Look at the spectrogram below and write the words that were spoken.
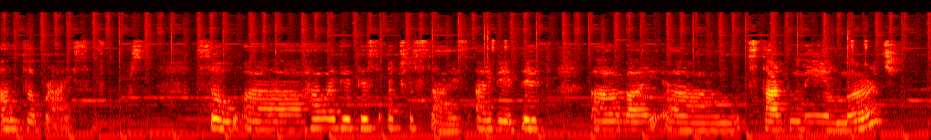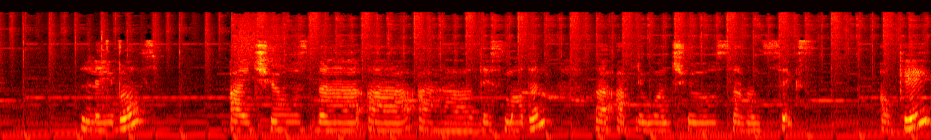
and the price so uh, how I did this exercise? I did it uh, by um, start mail merge labels. I choose the uh, uh this model. Uh, apply 1276 okay.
